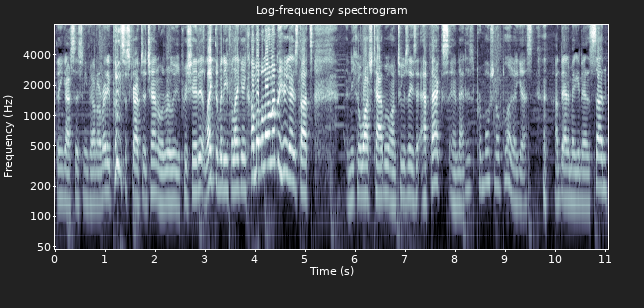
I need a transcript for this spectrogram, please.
Thank you guys for listening. If you haven't already, please subscribe to the channel. We really appreciate it. Like the video if you like it. Comment below. Love to hear your guys' thoughts. And you can watch Taboo on Tuesdays at FX, and that is a promotional plug, I guess. I'm Daddy Megan Dad's son.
